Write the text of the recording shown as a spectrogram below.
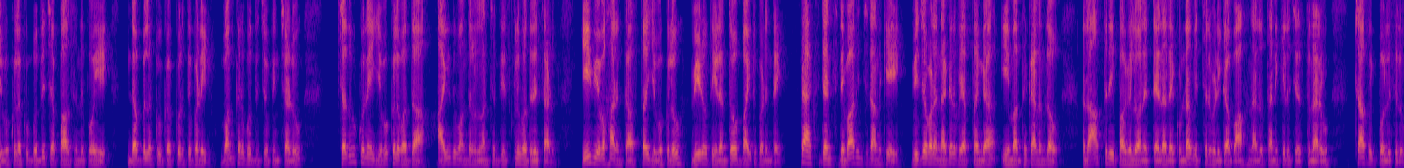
యువకులకు బుద్ధి చెప్పాల్సింది పోయి డబ్బులకు కక్కుర్తిపడి వంకర బుద్ధి చూపించాడు. చదువుకునే యువకుల వద్ద ఐదు వందల లంచం తీసుకుని వదిలేశాడు. ఈ వ్యవహారం కాస్త యువకులు వీడియో తీయడంతో బయటపడింది. యాక్సిడెంట్స్ నివారించడానికి విజయవాడ నగర వ్యాప్తంగా ఈ మధ్యకాలంలో రాత్రి పగలు అనే తేడా లేకుండా విచ్చలవిడిగా వాహనాలు తనిఖీలు చేస్తున్నారు ట్రాఫిక్ పోలీసులు.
